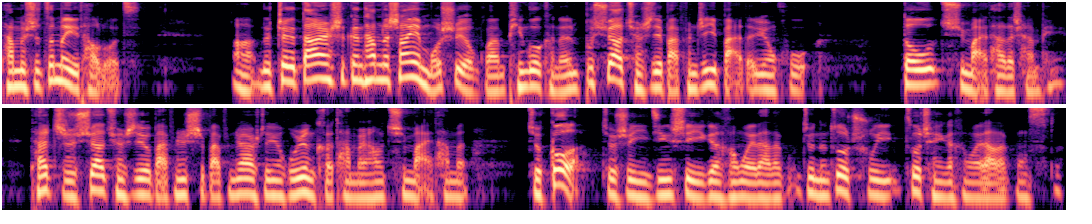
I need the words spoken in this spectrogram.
他们是这么一套逻辑啊。那这个当然是跟他们的商业模式有关。苹果可能不需要全世界百分之一百的用户都去买它的产品，它只需要全世界百分之十、百分之二十的用户认可他们，然后去买他们就够了，就是已经是一个很伟大的，就能做出一做成一个很伟大的公司了。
